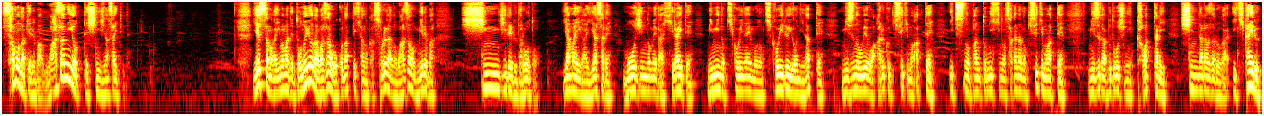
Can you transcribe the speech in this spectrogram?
さもなければ技によって信じなさいというねイエス様が今までどのような技を行ってきたのかそれらの技を見れば信じれるだろうと。病が癒され、盲人の目が開いて、耳の聞こえないもの聞こえるようになって、水の上を歩く奇跡もあって、5つのパンと2匹の魚の奇跡もあって、水がブドウ酒に変わったり、死んだラザロが生き返る。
